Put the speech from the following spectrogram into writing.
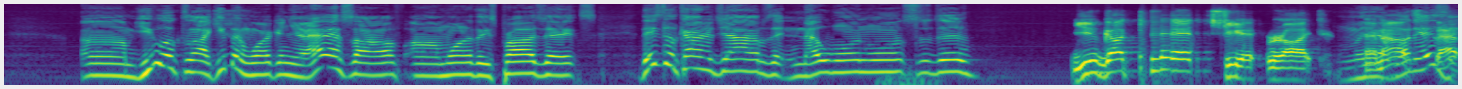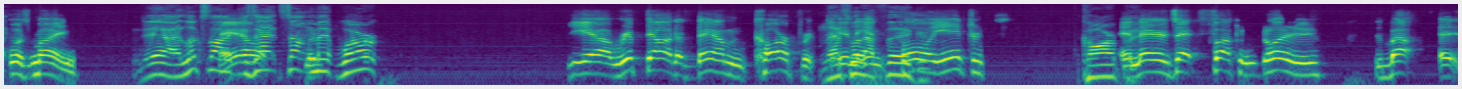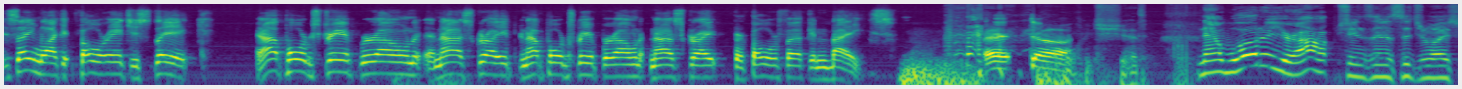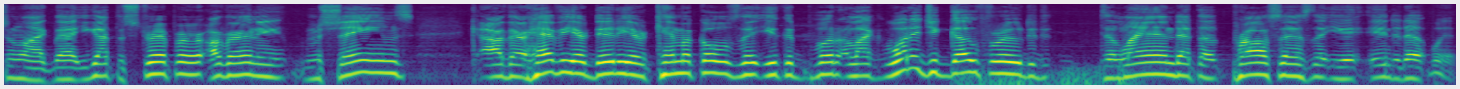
Um, you look like you've been working your ass off on one of these projects. These are the kind of jobs that no one wants to do. You got that shit right. Yeah, and I, what is that it? was me. Yeah, it looks like. Hell, is that something at work? Yeah, ripped out a damn carpet That's in what the I figured. employee entrance Carpet. and there's that fucking glue. About it seemed like it four inches thick. And I poured stripper on it, and I scraped, and I poured stripper on it, and I scraped for four fucking days. But, uh, Holy shit. Now, what are your options in a situation like that? You got the stripper. Are there any machines? Are there heavier duty or chemicals that you could put? Like, what did you go through to to land at the process that you ended up with?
